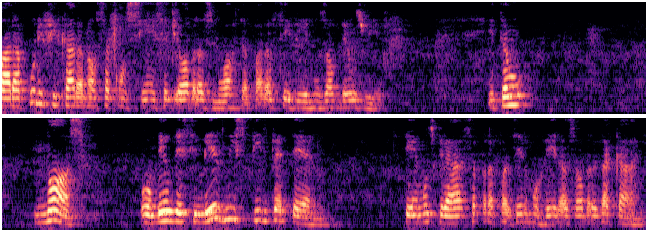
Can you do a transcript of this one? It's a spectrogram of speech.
para purificar a nossa consciência de obras mortas para servirmos ao Deus vivo. Então, nós, por meio desse mesmo Espírito Eterno, temos graça para fazer morrer as obras da carne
